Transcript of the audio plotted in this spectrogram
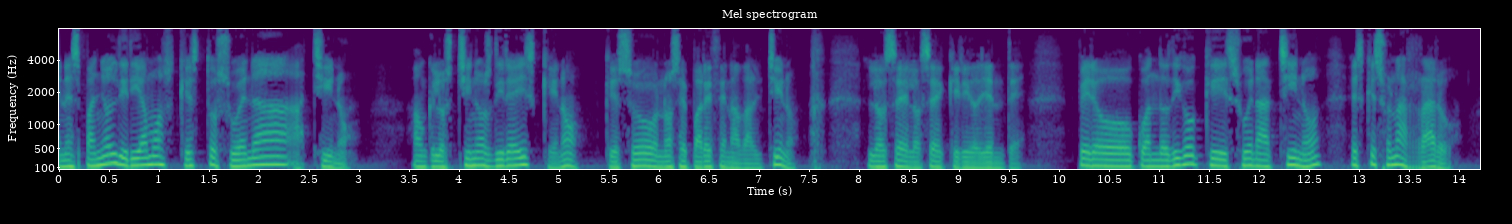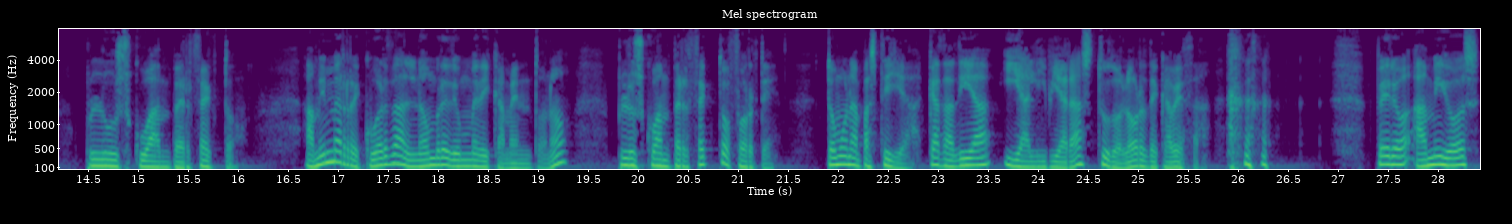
En español diríamos que esto suena a chino, aunque los chinos diréis que no, que eso no se parece nada al chino. lo sé, lo sé, querido oyente. Pero cuando digo que suena a chino es que suena raro, pluscuamperfecto. A mí me recuerda al nombre de un medicamento, ¿no? Pluscuamperfecto forte. Toma una pastilla cada día y aliviarás tu dolor de cabeza. Pero, amigos,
